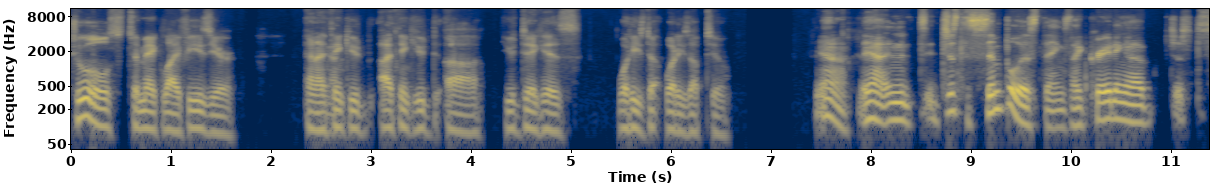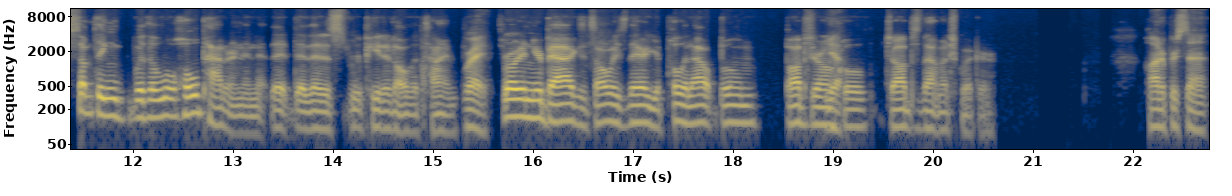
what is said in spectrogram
tools to make life easier. And I yeah. think you'd, I think you'd, uh, you dig his, what he's, what he's up to. Yeah, yeah, and just the simplest things like creating a just something with a little hole pattern in it that, that, that is repeated all the time. Right. Throw it in your bags; it's always there. You pull it out, boom. Bob's your uncle. Yeah. Job's that much quicker. Hundred percent.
